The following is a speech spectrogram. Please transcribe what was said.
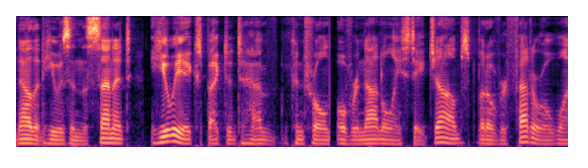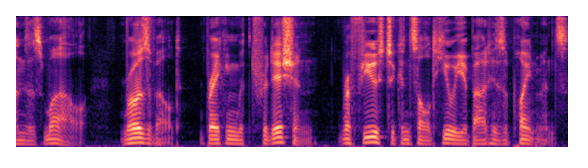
Now that he was in the Senate, Huey expected to have control over not only state jobs, but over federal ones as well. Roosevelt, breaking with tradition, refused to consult Huey about his appointments.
